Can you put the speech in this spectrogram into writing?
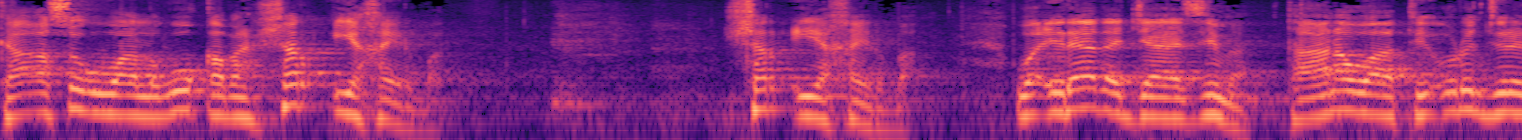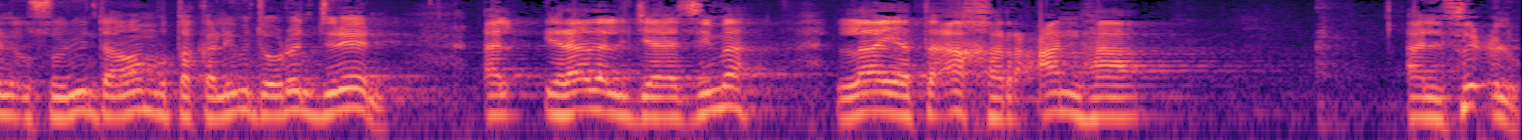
ka asagu waa laguu qaban shar iyo khayrba. Shar iyo khayrba. Waa iraada jaazima. Taana waa tay odhan jireen usuuliyiinta ama mutakalimiinta odhan jireen aliraada aljaazima laa yata'ahar canha alficlu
